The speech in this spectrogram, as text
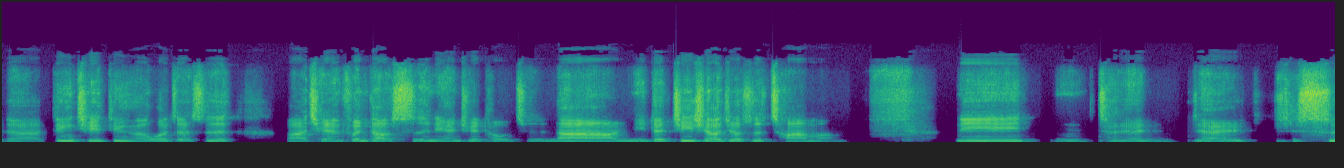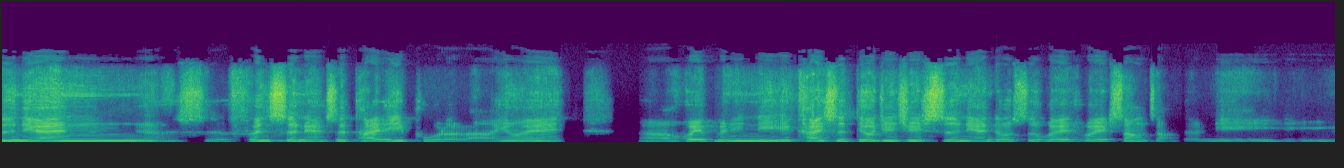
的定期定额，或者是把钱分到十年去投资？那你的绩效就是差嘛。你呃十年是分十年是太离谱了啦，因为。啊，回你你一开始丢进去十年都是会会上涨的，你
